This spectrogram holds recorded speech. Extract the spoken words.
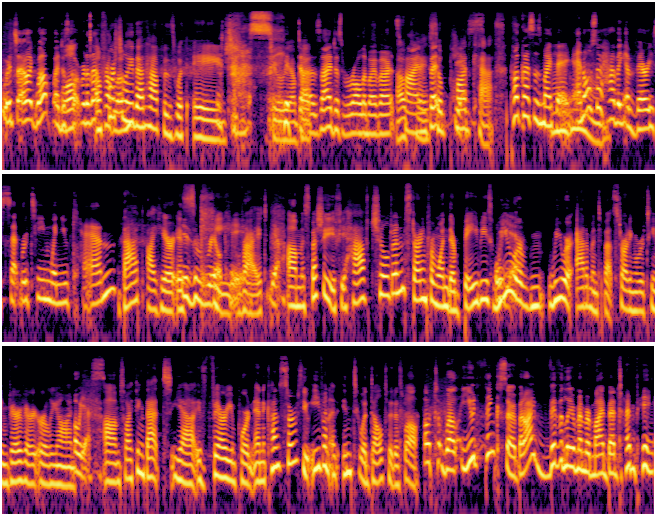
which I'm like, well, I just Well, got rid of that unfortunately, problem. that happens with age. Julia, it does. I just roll him over. It's Okay, fine. But so yes. podcast. Podcast is my thing. And also having a very set routine when you can. That I hear is, Is a real key. right? Yeah. Um, especially if you have children, starting from when they're babies. we Oh, yeah. were we were adamant about starting a routine very very early on. Oh, yes. Um, so I think that yeah is very important, and it kind of serves you even into adulthood as well. Oh, t- well, you'd think so, but I vividly remember my bedtime being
